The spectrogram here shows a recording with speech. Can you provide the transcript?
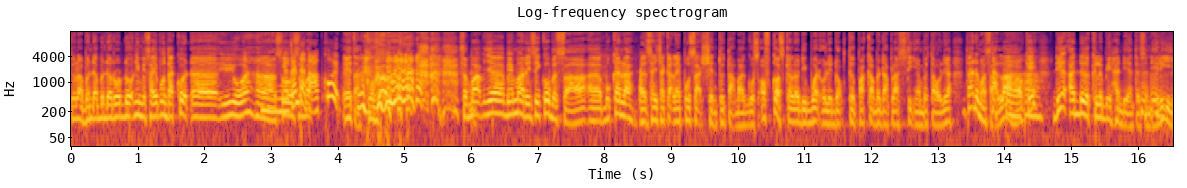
Itulah benda-benda rodok ni saya pun takut uh, you you ah. Ha, hmm, so, ya kan sebab, tak takut. Eh takut. Sebabnya memang risiko besar uh, Bukanlah uh, saya cakap liposuction tu tak bagus. Of course kalau dibuat oleh doktor pakar bedah plastik yang bertauliah Tak ada masalah Tak okay? ah. Dia ada kelebihan dia tersendiri.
